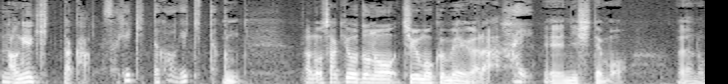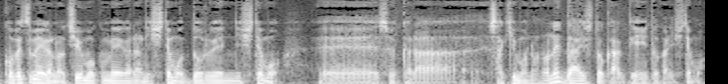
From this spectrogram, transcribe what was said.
上げ切ったか。下げ切ったか、上げ切ったか。うん、あの、先ほどの注目銘柄、はい、えー、にしても、あの、個別銘柄の注目銘柄にしても、ドル円にしても、えー、それから先物のね、大豆とか原油とかにしても、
